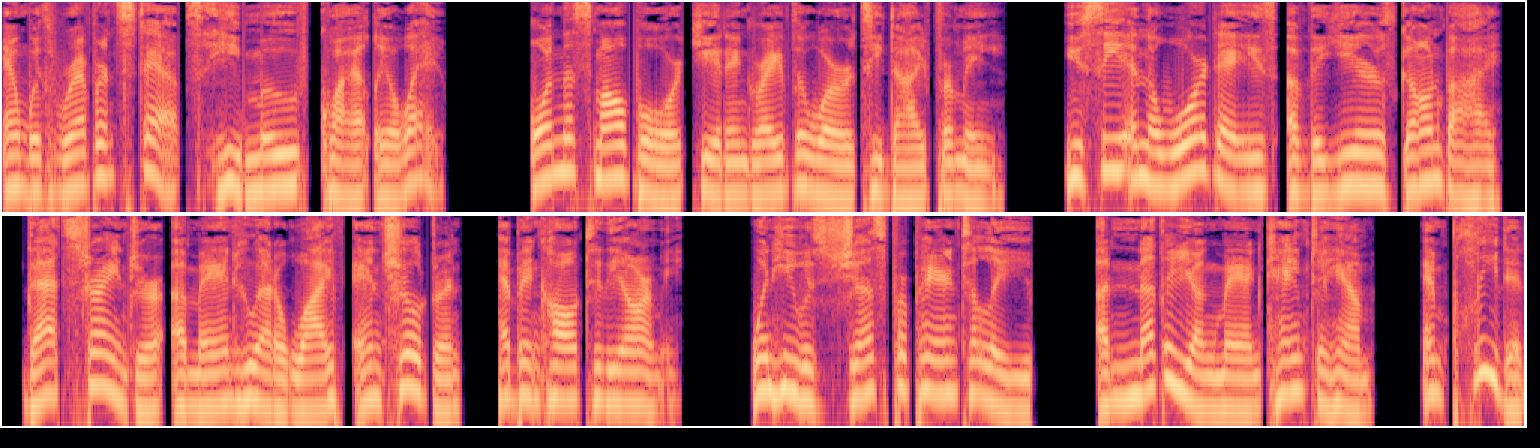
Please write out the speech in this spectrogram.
and with reverent steps he moved quietly away. On the small board he had engraved the words, He died for me. You see, in the war days of the years gone by, that stranger, a man who had a wife and children, had been called to the army. When he was just preparing to leave, another young man came to him and pleaded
